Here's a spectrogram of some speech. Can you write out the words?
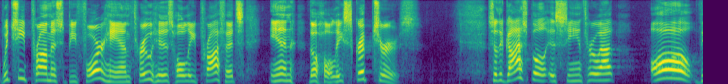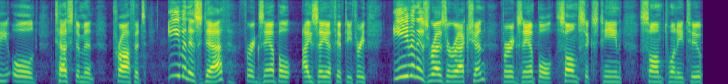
which he promised beforehand through his holy prophets in the Holy Scriptures. So the gospel is seen throughout all the Old Testament prophets, even his death, for example, Isaiah 53, even his resurrection, for example, Psalm 16, Psalm 22,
